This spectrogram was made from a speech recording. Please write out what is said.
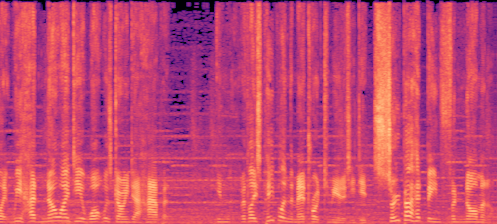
Like, we had no idea what was going to happen. In at least people in the Metroid community did. Super had been phenomenal.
